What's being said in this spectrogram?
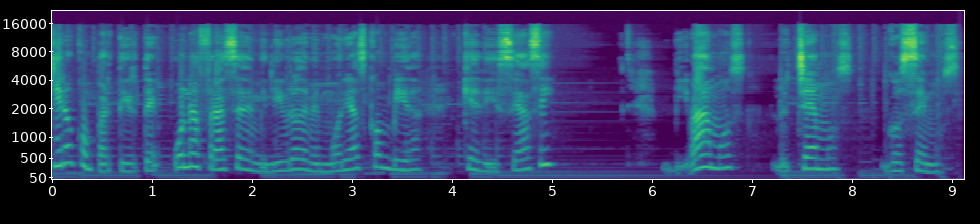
Quiero compartirte una frase de mi libro de Memorias con Vida que dice así, vivamos, luchemos, gocemos.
